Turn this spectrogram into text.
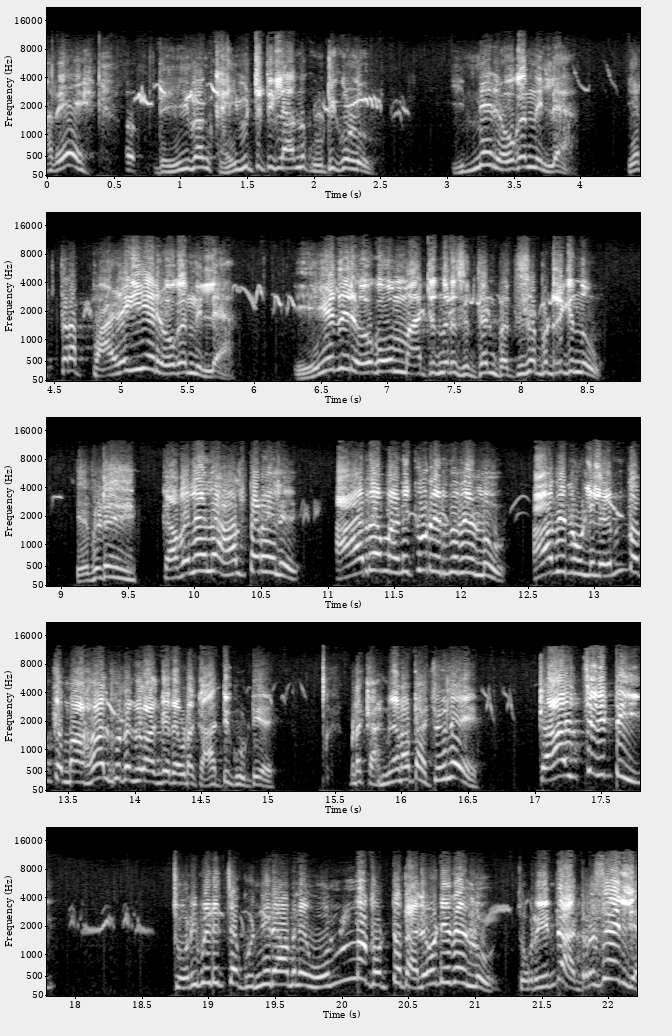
അതെ ദൈവം കൈവിട്ടിട്ടില്ല എന്ന് കൂട്ടിക്കൊള്ളൂ. ഇന്ന രോഗമെന്നില്ല എത്ര പഴകിയ രോഗമെന്നില്ല ഏത് രോഗവും മാറ്റുന്നൊരു സിദ്ധൻ പ്രത്യക്ഷപ്പെട്ടിരിക്കുന്നു. എവിടെ? കവലയിലെ ആൾത്തറയിൽ അര മണിക്കൂർ ഇരുന്നതേ ഉള്ളൂ. അതിനുള്ളിൽ എന്തൊക്കെ മഹാത്ഭുതങ്ങൾ അങ്ങനെ അവിടെ കാട്ടിക്കൂട്ടിയേ? ഇവിടെ കണ്ണാട്ട അച്ഛനല്ലേ കാഴ്ച കിട്ടി. ചൊറി പിടിച്ച കുഞ്ഞിരാമനെ ഒന്ന് തൊട്ട് തലോടിയതേ ഉള്ളൂ. ചൊറിന്റെ അഡ്രസ്സേ ഇല്ല.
